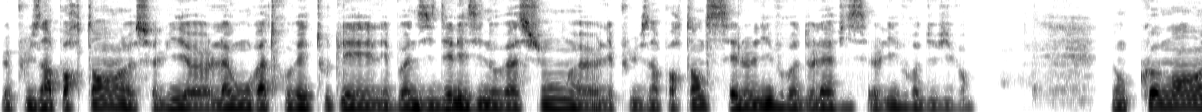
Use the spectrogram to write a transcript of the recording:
le plus important, euh, celui euh, là où on va trouver toutes les, bonnes idées, les innovations euh, les plus importantes, c'est le livre de la vie, c'est le livre du vivant. Donc comment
